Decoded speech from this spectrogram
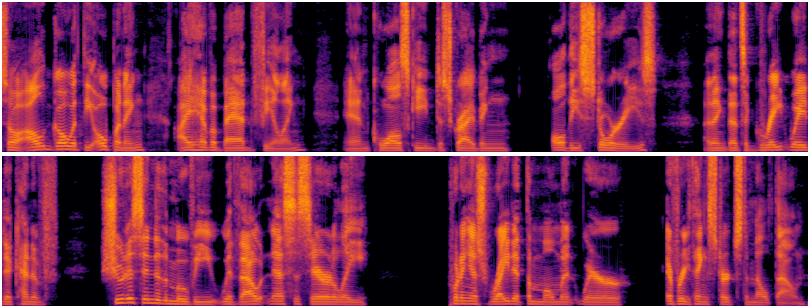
So I'll go with the opening. I have a bad feeling, and Kowalski describing all these stories. I think that's a great way to kind of shoot us into the movie without necessarily putting us right at the moment where everything starts to melt down.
